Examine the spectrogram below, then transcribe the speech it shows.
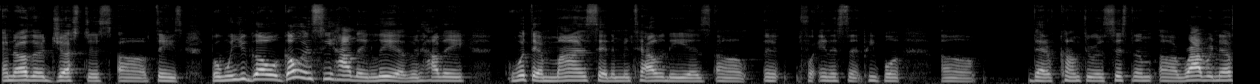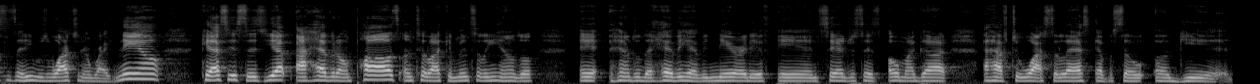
and other justice uh, things. But when you go go and see how they live and how they what their mindset and mentality is uh, for innocent people uh, that have come through the system. Uh, Robert Nelson said he was watching it right now. Cassia says, "Yep, I have it on pause until I can mentally handle." And eh, handle the heavy, heavy narrative. And Sandra says, "Oh my God, I have to watch the last episode again."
